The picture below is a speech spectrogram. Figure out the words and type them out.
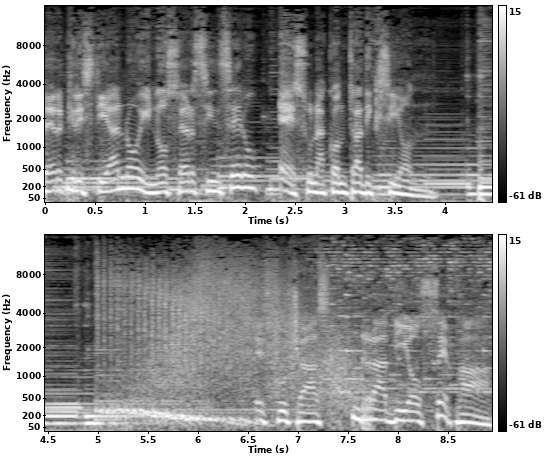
Ser cristiano y no ser sincero es una contradicción. Escuchas Radio Cepa.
